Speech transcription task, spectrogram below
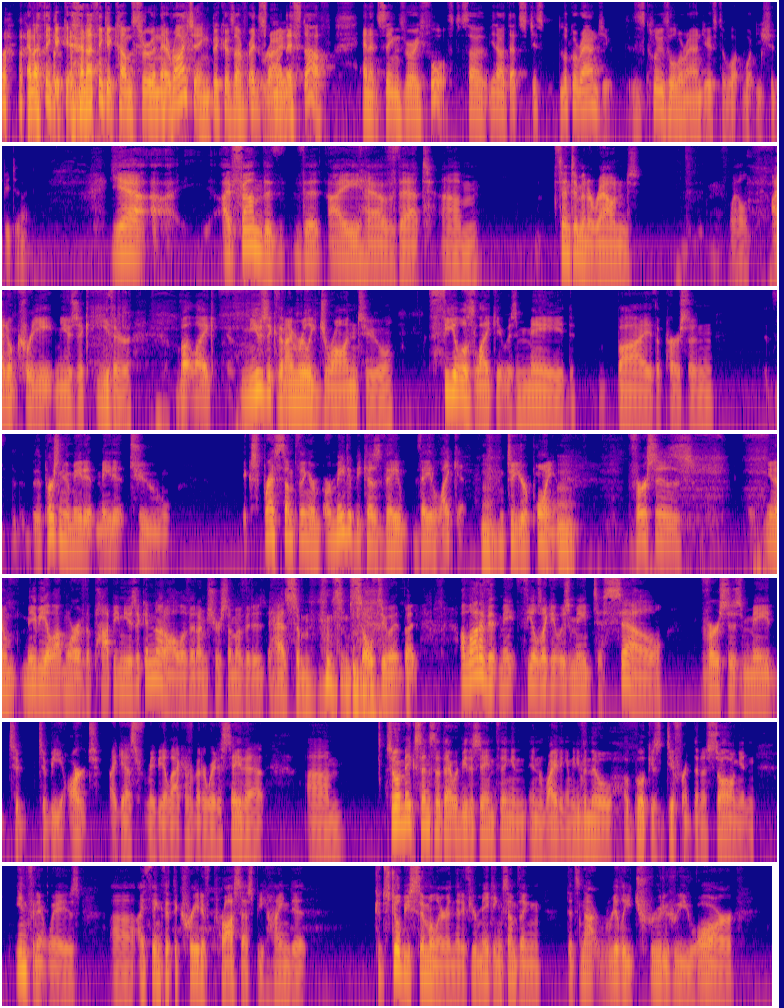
and, I think it and I think it comes through in their writing because I've read some right. of their stuff, and it seems very forced. So you know, that's just look around you. There's clues all around you as to what what you should be doing. Yeah, I've found that that I have that um, sentiment around. Well, I don't create music either, but like music that I'm really drawn to feels like it was made by the person the person who made it made it to express something or, or made it because they they like it mm. to your point mm. versus you know maybe a lot more of the poppy music and not all of it. I'm sure some of it is, has some some soul to it but a lot of it may, feels like it was made to sell versus made to to be art i guess for maybe a lack of a better way to say that. Um, so it makes sense that that would be the same thing in, in writing. I mean even though a book is different than a song in infinite ways uh, I think that the creative process behind it could still be similar, and that if you're making something that's not really true to who you are,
